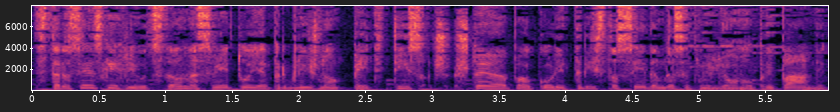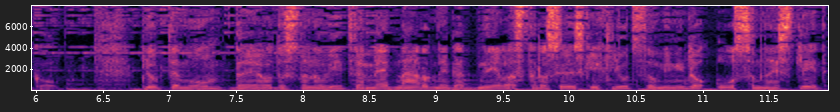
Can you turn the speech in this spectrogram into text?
Staroseljskih ljudstev na svetu je približno 5000, štejejo pa okoli 370 milijonov pripadnikov. Kljub temu, da je od ustanovitve mednarodnega dneva staroseljskih ljudstev minilo 18 let,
